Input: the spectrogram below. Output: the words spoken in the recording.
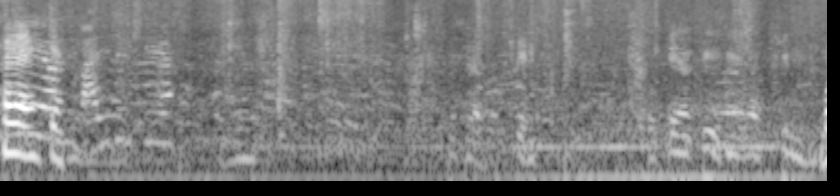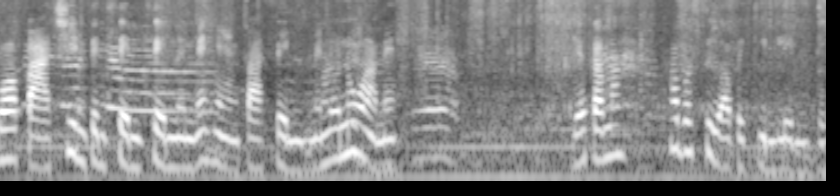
그래, 이렇게. บ่อปลาชิ้นเป็นเซนเซนนั่นไหมแหงปลาเซนแม่นนัวๆไหมเดี๋ยวกันมาเขาบะเสือเอาไปกินเล่นติ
